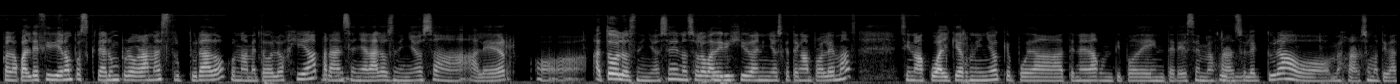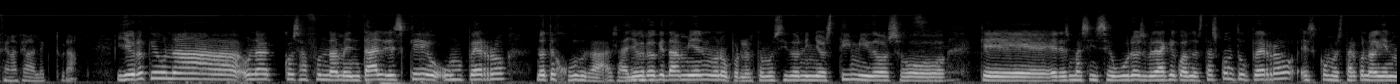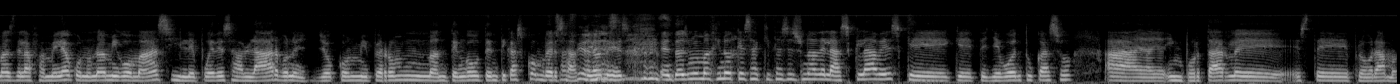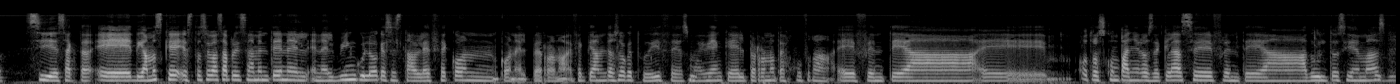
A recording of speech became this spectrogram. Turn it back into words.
Con lo cual decidieron pues crear un programa estructurado con una metodología para enseñar a los niños a, a leer, o a todos los niños, ¿eh? no solo va dirigido a niños que tengan problemas, sino a cualquier niño que pueda tener algún tipo de interés en mejorar su lectura o mejorar su motivación hacia la lectura. Y yo creo que una, una cosa fundamental es que un perro no te juzga. O sea, yo creo que también, bueno, por los que hemos sido niños tímidos o que eres más inseguro, es verdad que cuando estás con tu perro es como estar con alguien más de la familia o con un amigo más y le puedes hablar. Bueno, yo con mi perro mantengo auténticas conversaciones. Entonces me imagino que esa quizás es una de las claves que, que te llevó en tu caso a importarle este programa. Sí, exacto. Eh, digamos que esto se basa precisamente en el, en el vínculo que se establece con, con el perro, ¿no? Efectivamente es lo que tú dices, muy bien, que el perro no te juzga eh, frente a eh, otros compañeros de clase, frente a adultos y demás.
